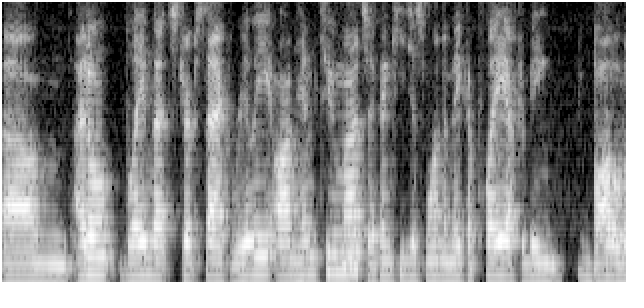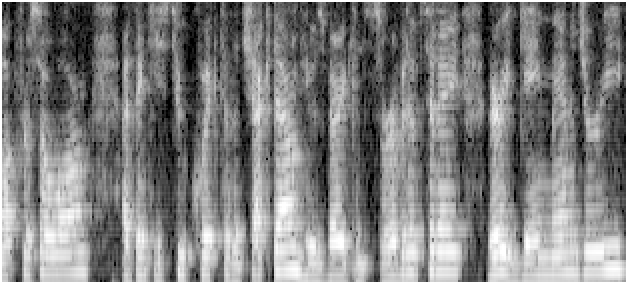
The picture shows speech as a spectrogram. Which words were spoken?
Um, I don't blame that strip sack really on him too much. I think he just wanted to make a play after being bottled up for so long. I think he's too quick to the check down. He was very conservative today, very game managery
